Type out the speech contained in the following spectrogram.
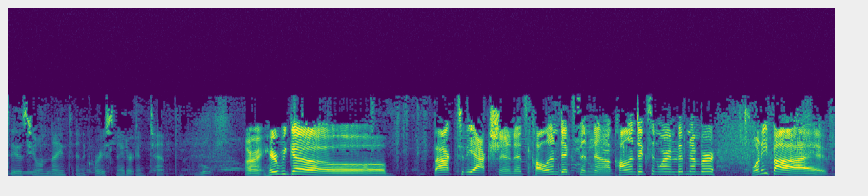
Theo Sillon ninth, and Corey Snyder in tenth. All right, here we go. Back to the action. It's Colin Dixon now. Colin Dixon wearing bib number 25.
